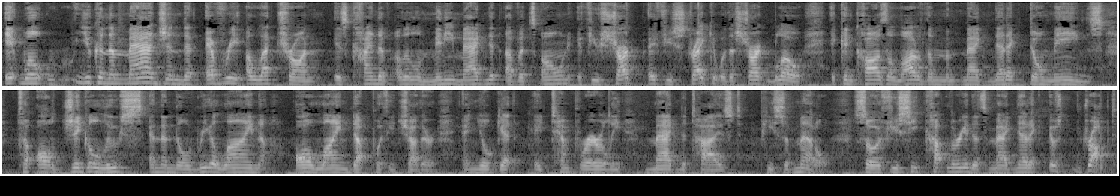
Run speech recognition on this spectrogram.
it will you can imagine that every electron is kind of a little mini magnet of its own. If you sharp if you strike it with a sharp blow it can cause a lot of the magnetic domains to all jiggle loose and then they'll realign all lined up with each other and you'll get a temporarily magnetized piece of metal. So if you see cutlery that's magnetic it was dropped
